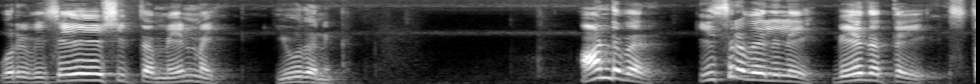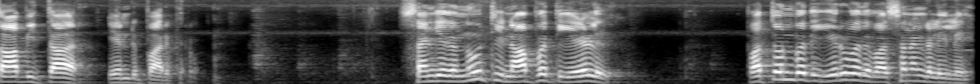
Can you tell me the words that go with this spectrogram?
ஒரு விசேஷித்த மேன்மை யூதனுக்கு. ஆண்டவர் இஸ்ரவேலிலே வேதத்தை ஸ்தாபித்தார் என்று பார்க்கிறோம். சங்கீதம் நூற்றி நாற்பத்தி ஏழு பத்தொன்பது இருபது வசனங்களிலே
